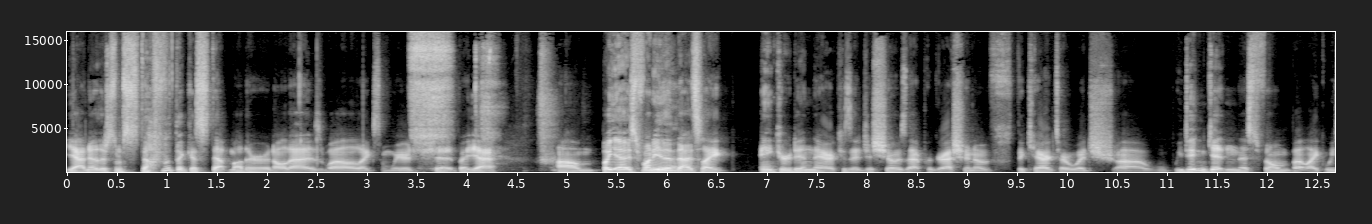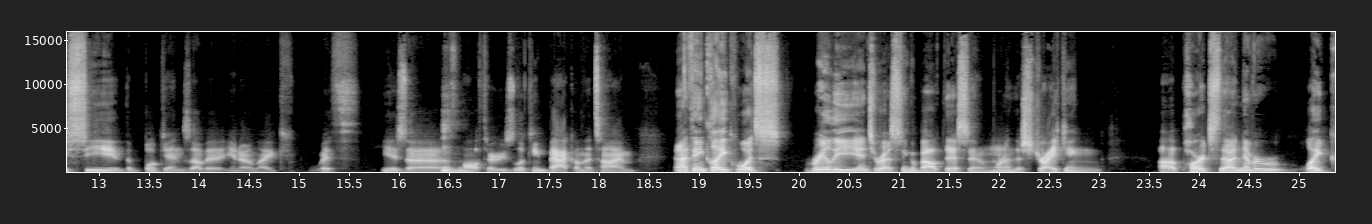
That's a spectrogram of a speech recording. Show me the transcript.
yeah i know there's some stuff with like a stepmother and all that as well like some weird shit but yeah um but yeah it's funny Yeah. that that's like anchored in there because it just shows that progression of the character which uh we didn't get in this film but like we see the bookends of it you know like with he is a Mhm. author who's looking back on the time and i think like what's really interesting about this and one of the striking uh parts that i never like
